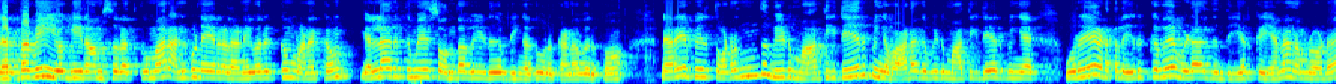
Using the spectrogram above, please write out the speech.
நற்பவி யோகி ராம் சுரத்குமார் அன்பு நேயர்கள் அனைவருக்கும் வணக்கம். எல்லாருக்குமே சொந்த வீடு அப்படிங்கிறது ஒரு கனவு இருக்கும். நிறைய பேர் தொடர்ந்து வீடு மாற்றிக்கிட்டே இருப்பீங்க. வாடகை வீடு மாற்றிக்கிட்டே இருப்பீங்க. ஒரே இடத்துல இருக்கவே விடாது இந்த இயற்கை. ஏன்னா நம்மளோட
